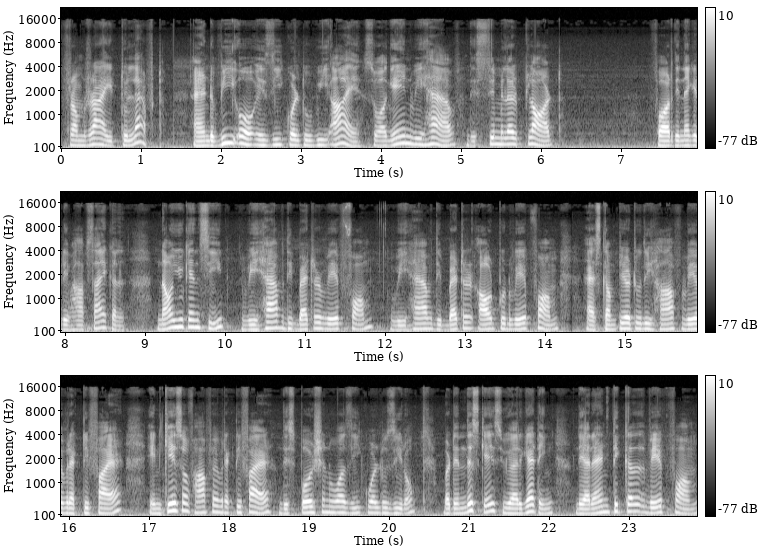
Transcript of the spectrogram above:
from right to left and VO is equal to VI so again we have the similar plot for the negative half cycle. Now you can see we have the better waveform. We have the better output waveform as compared to the half wave rectifier. In case of half wave rectifier this portion was equal to 0 but in this case we are getting the identical waveform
